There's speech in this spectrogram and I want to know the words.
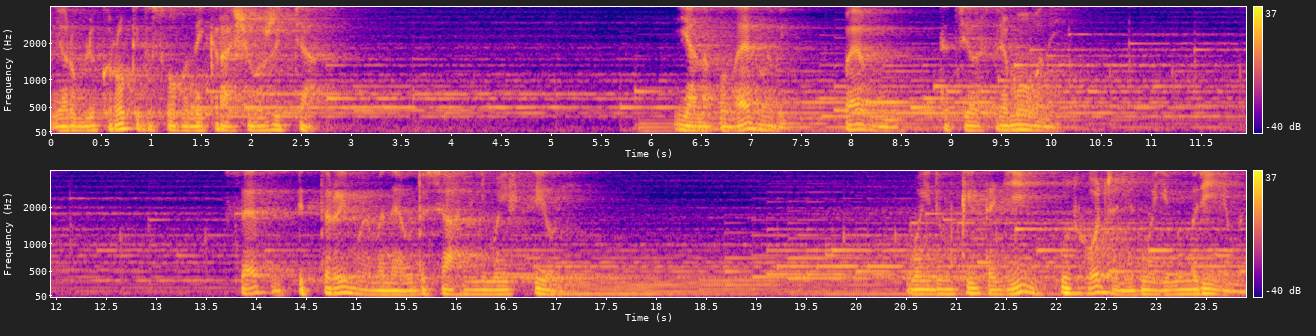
я роблю кроки до свого найкращого життя. Я наполегливий, впевнений та цілеспрямований. Всесвіт підтримує мене у досягненні моїх цілей. Мої думки та дії узгоджені з моїми мріями.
